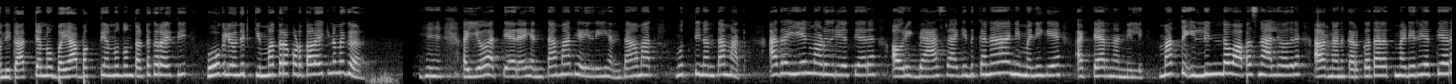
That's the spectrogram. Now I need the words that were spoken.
ಒಂದಿಟ್ಟು ಅನ್ನೋ ಭಯ ಭಕ್ತಿ ಅನ್ನೋದೊಂದು ತಟಕರ ಐತಿ. ಹೋಗ್ಲಿ ಒಂದಿಟ್ಟು ಕಿಮ್ಮತ್ರ ಕೊಡ್ತಾಳ ಐತಿ ನನಗ. ಅಯ್ಯೋ ಅತ್ಯಾರ ಎಂತ ಮಾತು ಹೇಳ್ರಿ ಎಂತ ಮಾತು? ಮುತ್ತಿನಂತ ಮಾತು. ಆದ್ರೆ ಏನ್ ಮಾಡುದ್ರಿ ಅತ್ಯಾರ ಅವ್ರಿಗೆ ಬ್ಯಾಸ್ ಆಗಿದ್ದಕ್ಕನ ನಿಮ್ಮ ಮನೆಗೆ? ಅತ್ಯಾರ ನನ್ನ ಇಲ್ಲಿ ಮತ್ತೆ ಇಲ್ಲಿಂದ ವಾಪಸ್ ನಾಲ್ ಹೋದ್ರೆ ಅವ್ರು ನನ್ನ ಕರ್ಕೋತಾರತ್ ಮಾಡಿರಿ ಅತ್ಯಾರ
